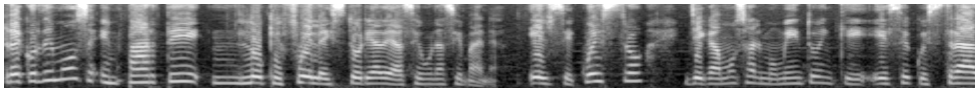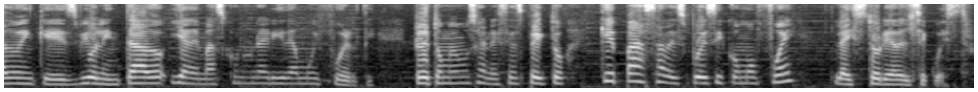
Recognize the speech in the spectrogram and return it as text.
Recordemos en parte lo que fue la historia de hace una semana. El secuestro, llegamos al momento en que es secuestrado, en que es violentado y además con una herida muy fuerte. Retomemos en ese aspecto qué pasa después y cómo fue la historia del secuestro.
